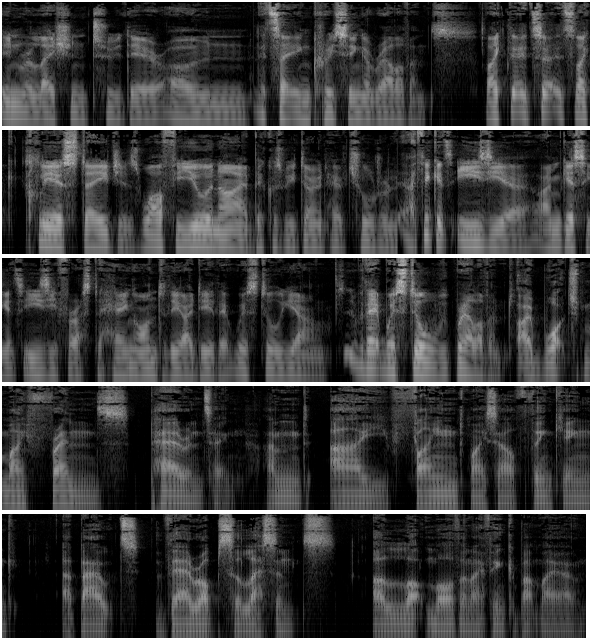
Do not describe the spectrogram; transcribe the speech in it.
in relation to their own, let's say, increasing irrelevance. Like it's it's like clear stages. While for you and I, because we don't have children, I think it's easier. I'm guessing it's easy for us to hang on to the idea that we're still young, that we're still relevant. I watch my friends parenting and I find myself thinking about their obsolescence a lot more than I think about my own.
